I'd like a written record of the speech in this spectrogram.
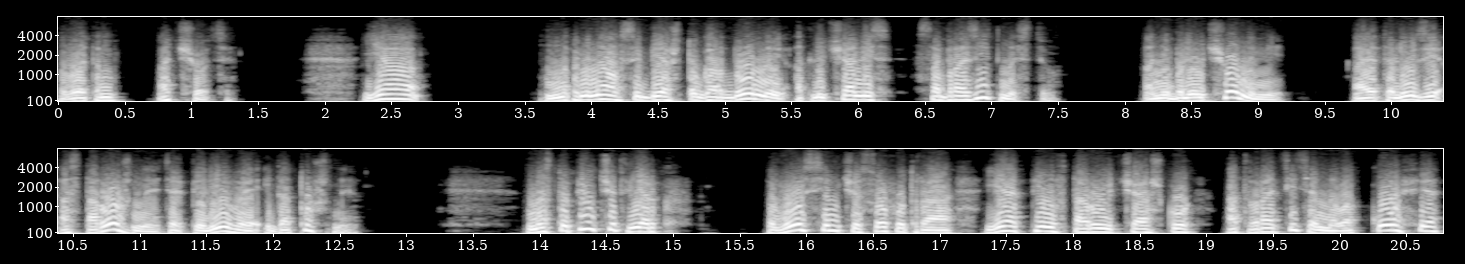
в этом отчете. Я напоминал себе, что Гордоны отличались сообразительностью. Они были учеными, а это люди осторожные, терпеливые и дотошные. Наступил четверг. Восемь часов утра я пил вторую чашку отвратительного кофе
